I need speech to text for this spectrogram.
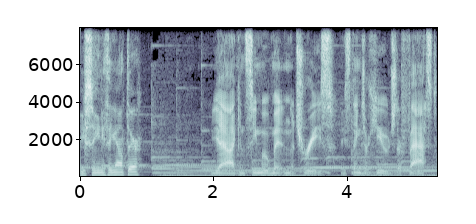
Do you see anything out there? Yeah, I can see movement in the trees. These things are huge. They're fast.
